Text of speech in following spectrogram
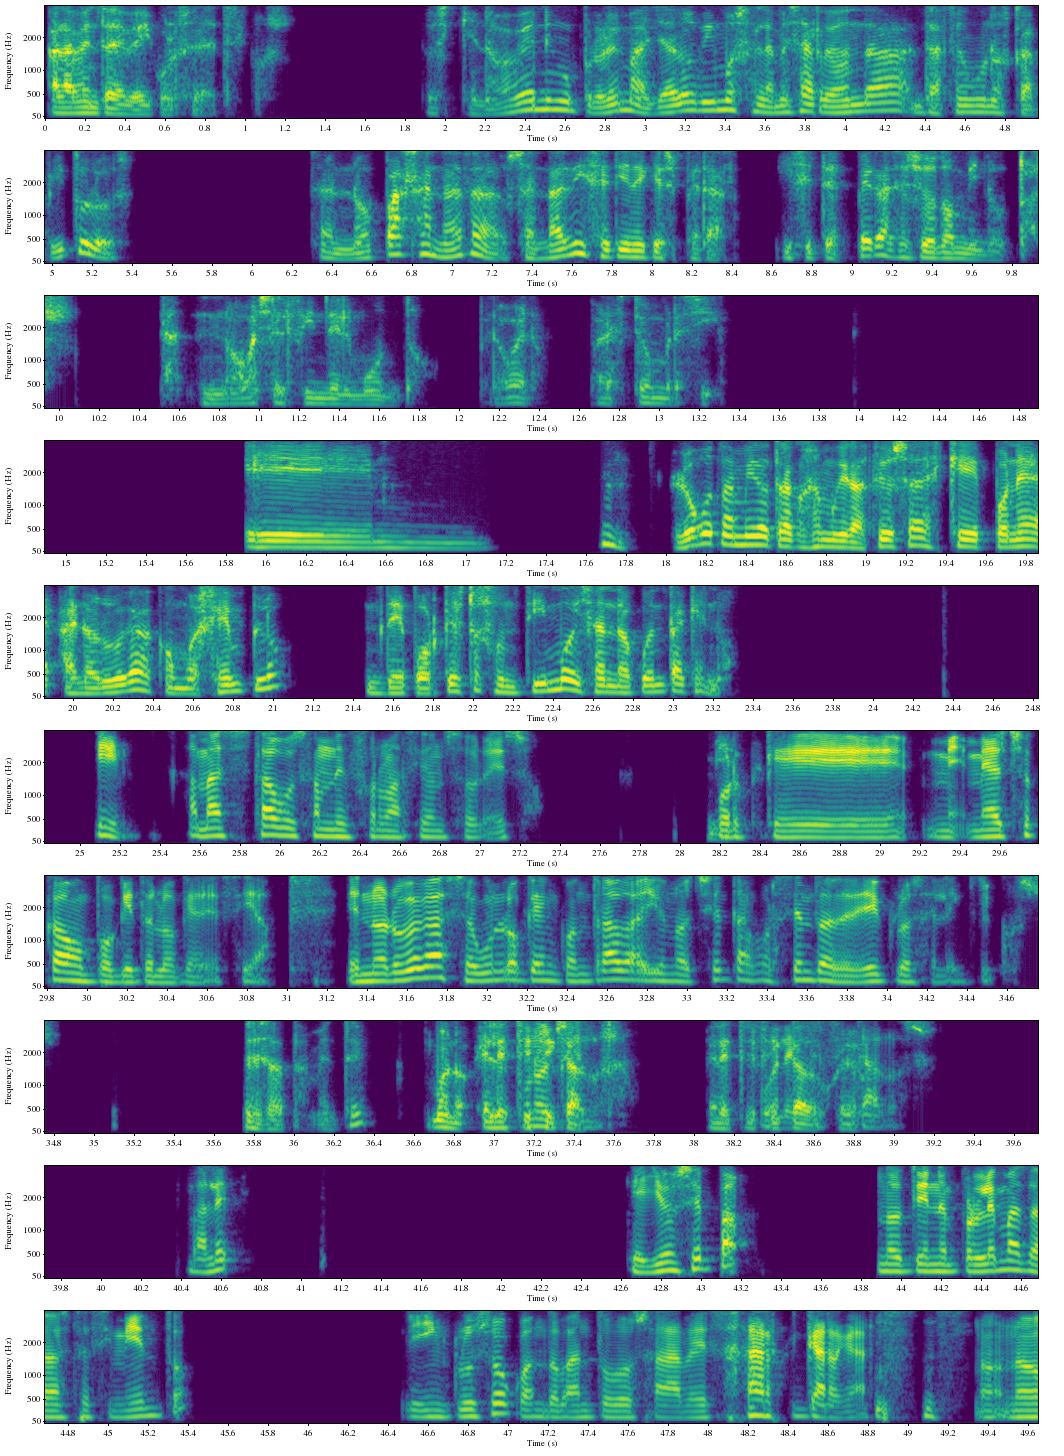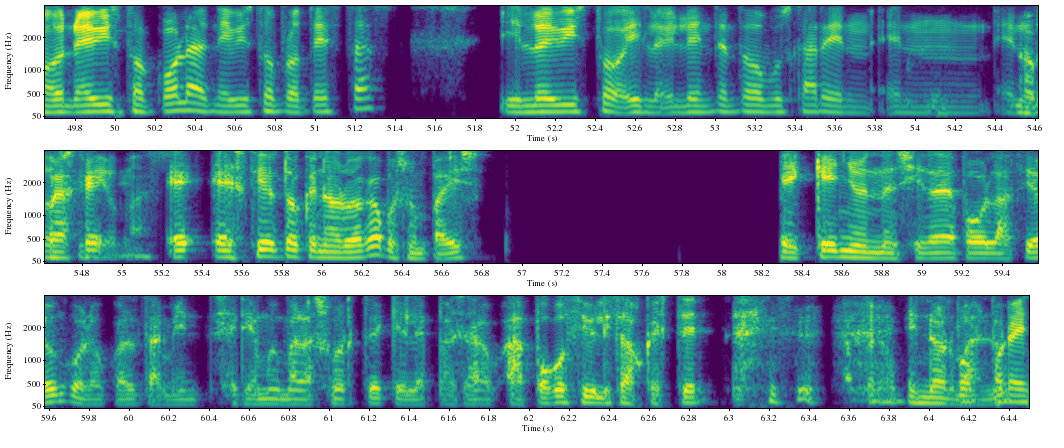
a la venta de vehículos eléctricos. Pues que no va a haber ningún problema, ya lo vimos en la mesa redonda de hace unos capítulos. O sea, no pasa nada, o sea, nadie se tiene que esperar. Y si te esperas esos dos minutos, no es el fin del mundo. Pero bueno, para este hombre sí. Em, hmm, luego también otra cosa muy graciosa es que pone a Noruega como ejemplo de por qué esto es un timo y se han dado cuenta que no. Sí, además estaba buscando información sobre eso porque me, ha chocado un poquito lo que decía. En Noruega, según lo que he encontrado, hay un 80% de vehículos eléctricos. Exactamente. Bueno, electrificados. Electrificados. ¿Vale? Que yo sepa, no tienen problemas de abastecimiento. Incluso cuando van todos a la vez a recargar. No, no, he visto colas ni he visto protestas y lo he visto y lo, he intentado buscar en, en, dos idiomas. E, es cierto que Noruega, pues un país pequeño en densidad de población, con lo cual también sería muy mala suerte que les pase a, poco civilizados que estén. es normal. Por,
